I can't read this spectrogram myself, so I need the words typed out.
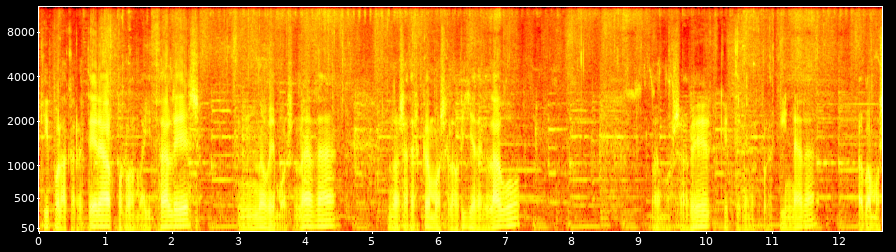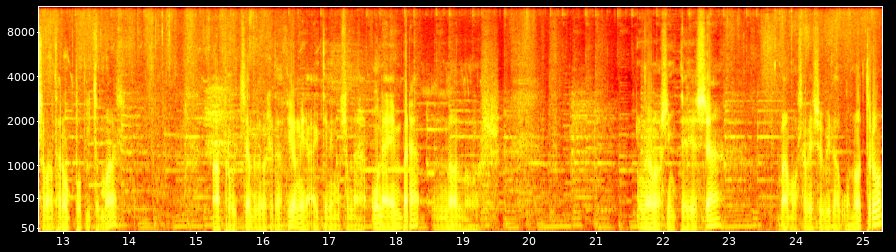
Aquí, por la carretera, por los maizales. No vemos nada. Nos acercamos a la orilla del lago. Vamos a ver qué tenemos por aquí. Nada. Vamos a avanzar un poquito más. Aprovechando la vegetación. Mira, ahí tenemos una, una hembra. No nos... No nos interesa. Vamos a ver si hubiera algún otro.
